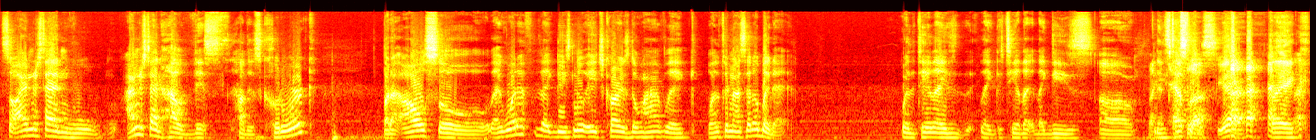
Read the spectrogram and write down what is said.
So I understand. I understand how this how this could work, but I also like what if like these new H cars don't have like what if they're not set up like that? Where the tail lights like the tail light like these uh Like these Tesla. Teslas, yeah, like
